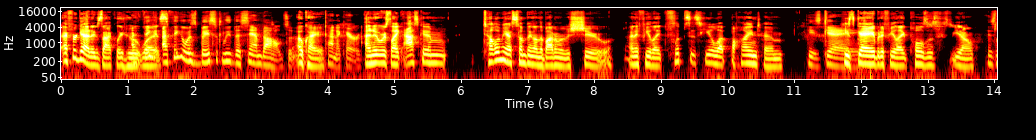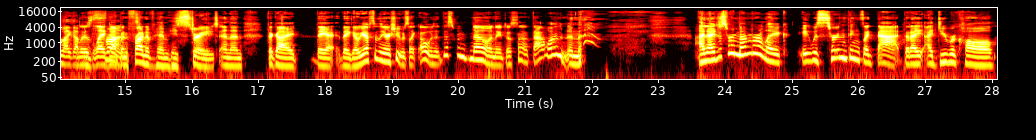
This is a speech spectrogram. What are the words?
I forget exactly who I it think was. I think it was basically the Sam Donaldson okay, kind of character. and it was like ask him tell him he has something on the bottom of his shoe and if he like flips his heel up behind him He's gay. he's gay but if he like pulls his you know His leg up. his in leg front. up in front of him he's, he's straight. straight. and then the guy they they go you have something on your shoe it's like oh is it this one no and they just not that one and then, and i just remember like it was certain things like that that i i do recall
